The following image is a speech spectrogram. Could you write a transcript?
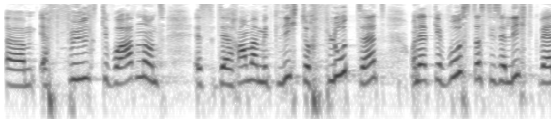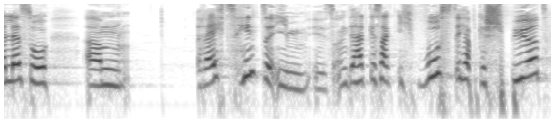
ähm, erfüllt geworden und es, der Raum war mit Licht durchflutet und er hat gewusst, dass diese Lichtquelle so ähm, rechts hinter ihm ist. Und er hat gesagt, ich wusste, ich habe gespürt,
